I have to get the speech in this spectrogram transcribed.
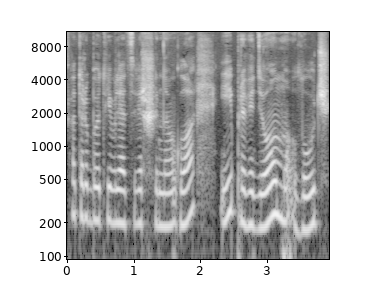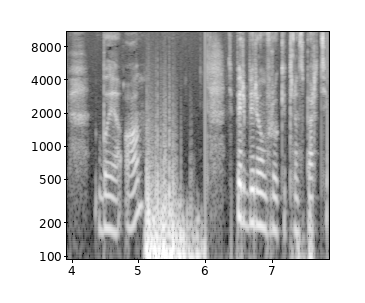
которая будет являться вершиной угла, и проведем луч BA. Теперь берем в руки транспортир,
